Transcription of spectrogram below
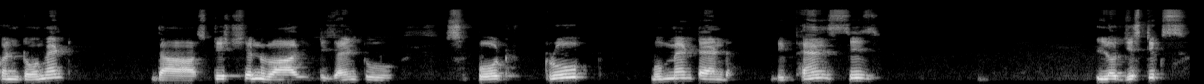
cantonment, the station was designed to support troop movement and defenses logistics.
